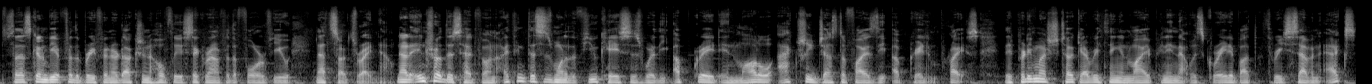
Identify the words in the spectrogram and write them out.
So that's gonna be it for the brief introduction. Hopefully you stick around for the full review, and that starts right now. Now to intro this headphone, I think this is one of the few cases where the upgrade in model actually justifies the upgrade in price. They pretty much took everything, in my opinion, that was great about the 37X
